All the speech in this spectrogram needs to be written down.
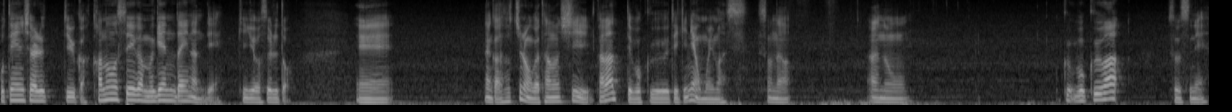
ポテンシャルっていうか可能性が無限大なんで起業すると。えー、なんかそっちの方が楽しいかなって僕的には思います。そんなあの僕僕はそうですね。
